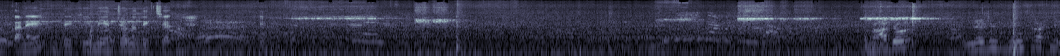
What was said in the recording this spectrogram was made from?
দোকানে দেখি মেয়ের জন্য দেখছি এখন। গাজর লেডিস জিন্স রাখি।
